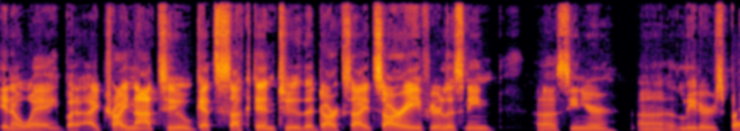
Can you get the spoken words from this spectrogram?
in a way. But I try not to get sucked into the dark side. Sorry if you're listening, uh, senior uh, leaders, but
